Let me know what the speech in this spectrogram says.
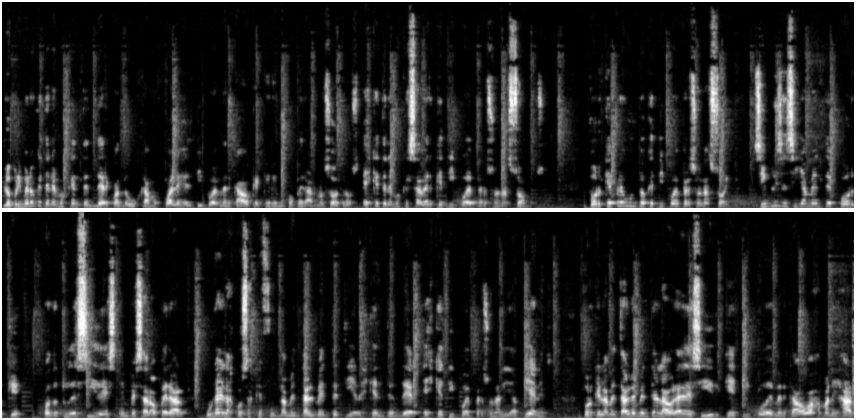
Lo primero que tenemos que entender cuando buscamos cuál es el tipo de mercado que queremos operar nosotros es que tenemos que saber qué tipo de personas somos. ¿Por qué pregunto qué tipo de persona soy? Simple y sencillamente porque cuando tú decides empezar a operar, una de las cosas que fundamentalmente tienes que entender es qué tipo de personalidad tienes. Porque lamentablemente a la hora de decidir qué tipo de mercado vas a manejar,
